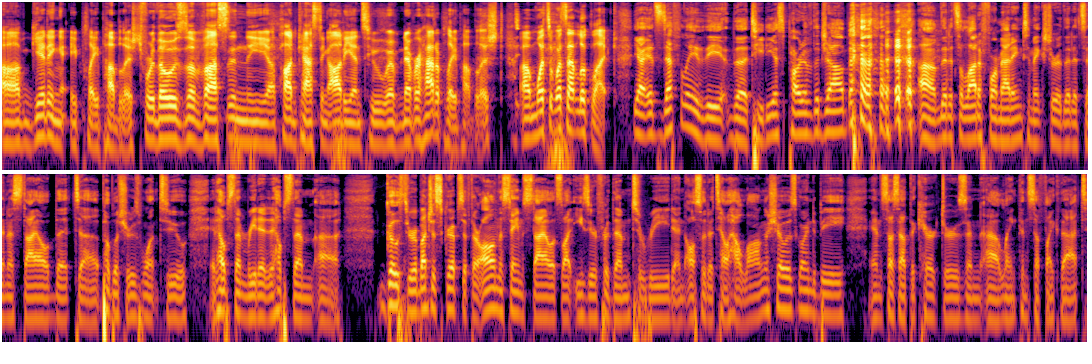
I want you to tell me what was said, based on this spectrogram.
of getting a play published for those of us in the uh, podcasting audience who have never had a play published. Um, what's what's that look like? Yeah, it's definitely the the tedious part of the job. um, that it's a lot of formatting to make sure that it's in a style that uh, publishers want to. It helps them read it. It helps them. Uh, go through a bunch of scripts if they're all in the same style it's a lot easier for them to read and also to tell how long a show is going to be and suss out the characters and uh, length and stuff like that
